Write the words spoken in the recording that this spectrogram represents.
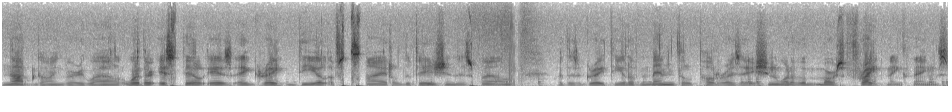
not going very well, where there is, still is a great deal of societal division as well, where there's a great deal of mental polarization. One of the most frightening things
